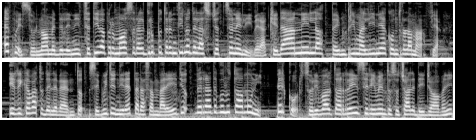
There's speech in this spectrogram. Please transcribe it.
È questo il nome dell'iniziativa promossa dal gruppo trentino dell'Associazione Libera, che da anni lotta in prima linea contro la mafia. Il ricavato dell'evento, seguito in diretta da Samba Radio, verrà devoluto a Muni, percorso rivolto al reinserimento sociale dei giovani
